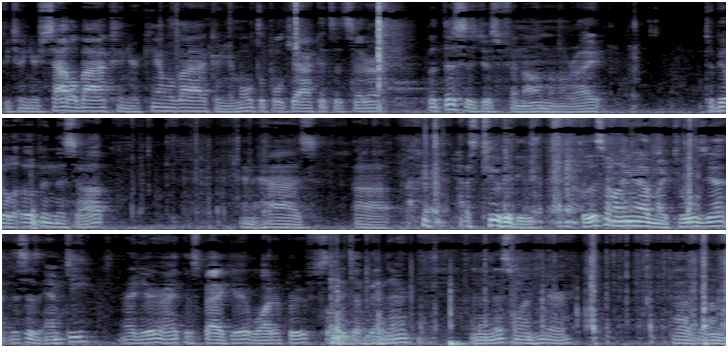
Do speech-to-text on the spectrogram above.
between your saddlebacks and your CamelBak and your multiple jackets, etc. But this is just phenomenal, right? To be able to open this up and it has uh, has two of these. So this one I don't even have my tools yet. This is empty right here, right? This bag here, waterproof, slides up in there. And then this one here has, um,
